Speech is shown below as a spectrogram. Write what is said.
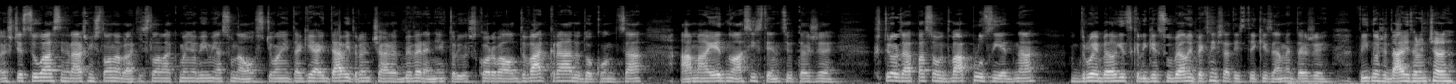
ešte sú vlastne hráčmi Slovana Bratislava kmeňovými a sú na hostovaní, tak je aj David Rnčár v Beverene, ktorý už skoroval dvakrát dokonca a má jednu asistenciu, takže v 4 zápasoch 2 plus 1 v druhej belgickej lige sú veľmi pekné štatistiky za mňa, takže vidno, že David Hrnčar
